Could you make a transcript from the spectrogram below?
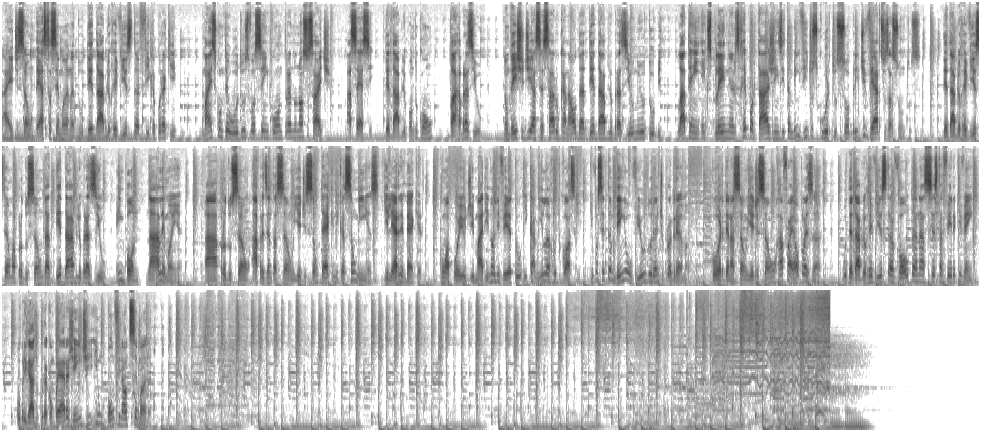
A edição desta semana do DW Revista fica por aqui. Mais conteúdos você encontra no nosso site. Acesse dw.com/brasil. Não deixe de acessar o canal da DW Brasil no YouTube. Lá tem explainers, reportagens e também vídeos curtos sobre diversos assuntos. DW Revista é uma produção da DW Brasil, em Bonn, na Alemanha. A produção, apresentação e edição técnica são minhas, Guilherme Becker com o apoio de Marina Oliveto e Camila Rutkowski, que você também ouviu durante o programa. Coordenação e edição Rafael Plezan. O DW Revista volta na sexta-feira que vem. Obrigado por acompanhar a gente e um bom final de semana.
